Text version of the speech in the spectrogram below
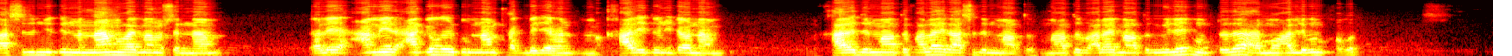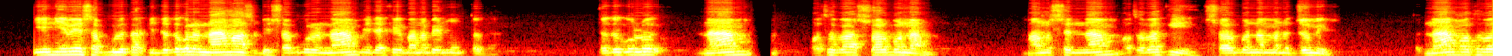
রাশিদুন যদি নাম হয় মানুষের নাম তাহলে আমের আগেও এরকম নাম থাকবে যেমন খালিদুন এটাও নাম। খালিদুন মাতুফ আলাই, রাশিদুন মাতুফ। মাতুফ আলাই, মাতুফ মিলে মুক্তাদা আর মুআল্লিমুন খবর। এই নিয়মে সবগুলো তার কি, যতগুলো নাম আসবে, সবগুলো নাম এটাকে বানাবে মুক্তাদা যতগুলো নাম অথবা সর্বনাম, মানুষের নাম অথবা কি, সর্বনাম মানে জমির। নাম অথবা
